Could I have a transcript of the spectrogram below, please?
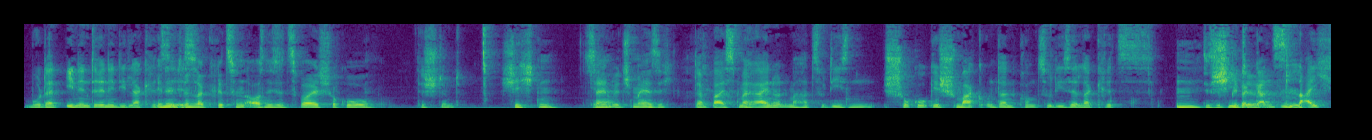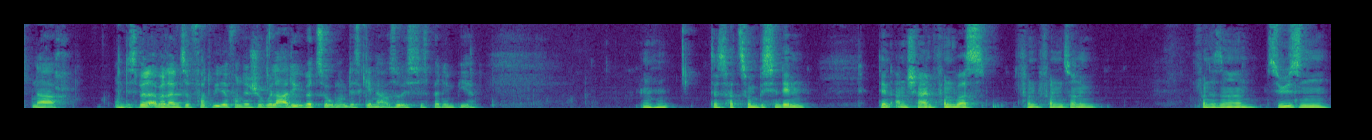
Wo dann innen drinnen die Lakritze Innen drin ist. Lakritz und außen diese zwei Schokoschichten, das stimmt. Sandwich-mäßig. Da beißt man rein und man hat so diesen Schokogeschmack und dann kommt so dieser Lakritz Mm, diese Schieber bittere- ganz mm. leicht nach. Und das wird aber dann sofort wieder von der Schokolade überzogen und das genauso ist es bei dem Bier. Das hat so ein bisschen den, den Anschein von was, von, von so einem, von so einem süßen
